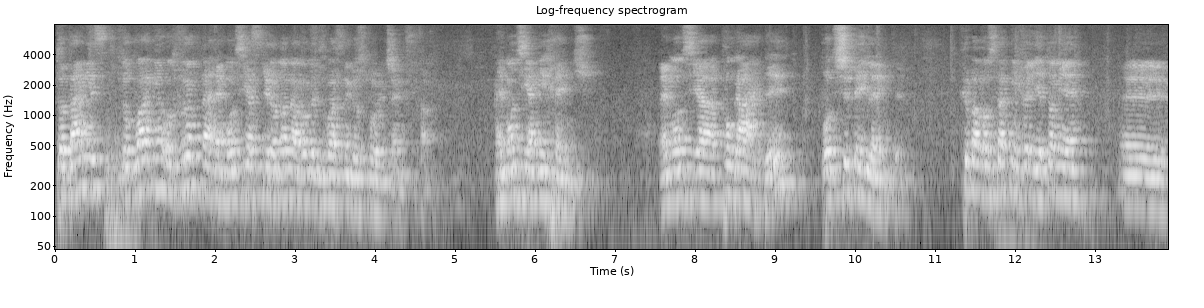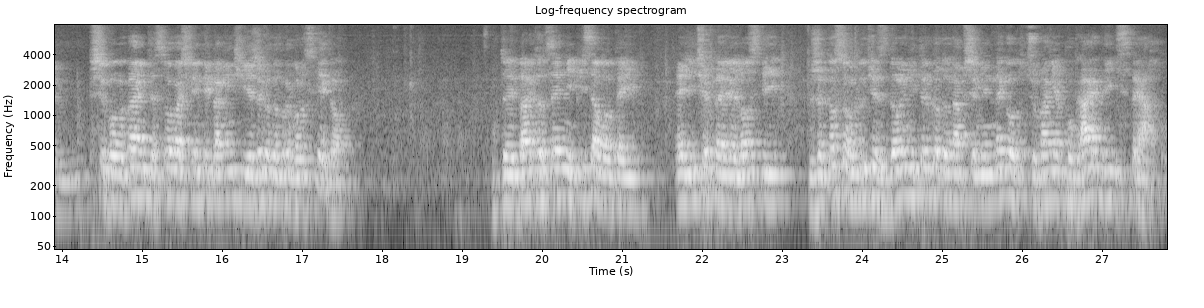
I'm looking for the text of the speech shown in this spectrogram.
to tam jest dokładnie odwrotna emocja skierowana wobec własnego społeczeństwa. Emocja niechęci emocja pogardy podszytej lękiem. Chyba w ostatnim felietonie yy, przywoływałem te słowa świętej pamięci Jerzego Dobrowolskiego, który bardzo cennie pisał o tej elicie PRL-owskiej, że to są ludzie zdolni tylko do naprzemiennego odczuwania pogardy i strachu.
